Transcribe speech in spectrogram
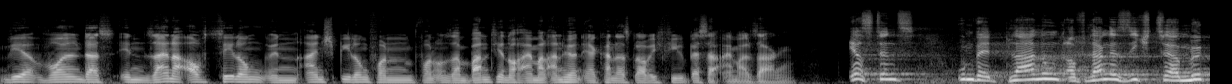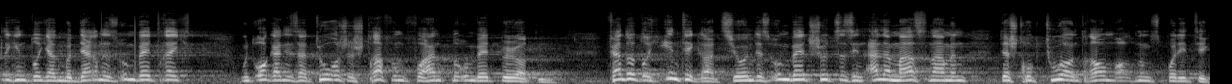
wir wollen das in seiner Aufzählung, in Einspielung von, von unserem Band hier noch einmal anhören. Er kann das, glaube ich, viel besser einmal sagen. Erstens, Umweltplanung auf lange Sicht zu ermöglichen durch ein modernes Umweltrecht und organisatorische Straffung vorhandener Umweltbehörden. Ferner durch Integration des Umweltschutzes in alle Maßnahmen der Struktur- und Raumordnungspolitik.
